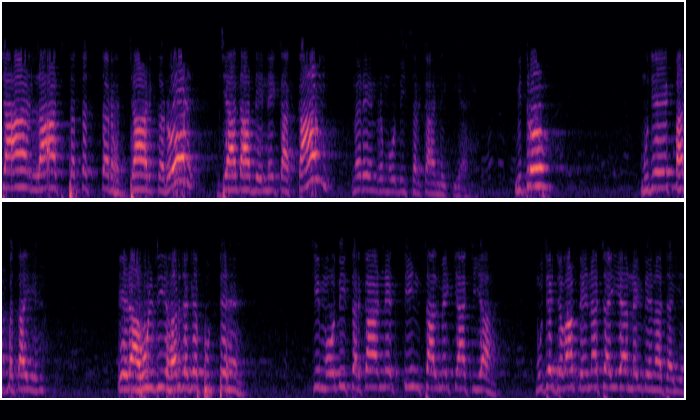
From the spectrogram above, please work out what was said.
चार लाख सतहत्तर हज़ार करोड़ ज़्यादा देने का काम नरेंद्र मोदी सरकार ने किया है। मित्रों, मुझे एक बात बताइए। ये राहुल जी हर जगह पूछते हैं कि मोदी सरकार ने तीन साल में क्या किया? मुझे जवाब देना चाहिए या नहीं देना चाहिए?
